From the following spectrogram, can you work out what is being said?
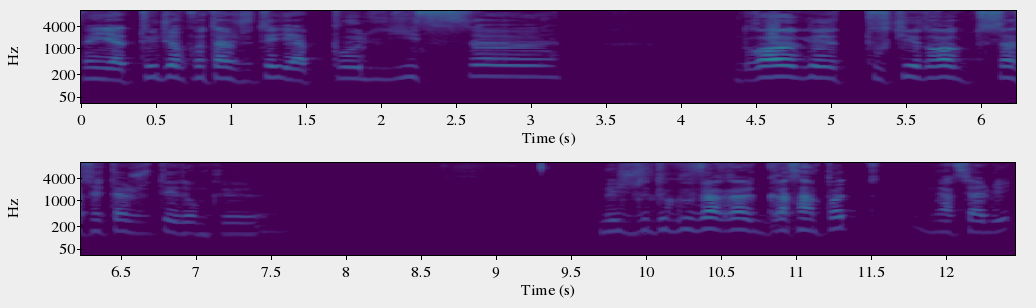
Enfin, il y a tout job qu'on a ajouté, il y a police, euh, drogue, tout ce qui est drogue, tout ça c'est ajouté, donc... Mais je l'ai découvert grâce à un pote, merci à lui.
